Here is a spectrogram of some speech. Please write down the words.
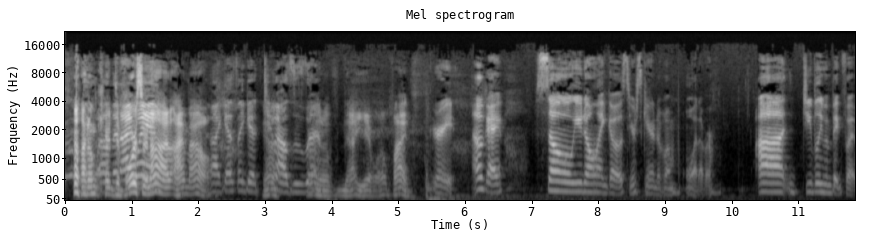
I don't Well, care, divorce or not. I'm out. I guess I get two Yeah. houses then. not, yeah, well, fine. Great. Okay. So you don't like ghosts. You're scared of them. Whatever. Uh, do you believe in Bigfoot?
